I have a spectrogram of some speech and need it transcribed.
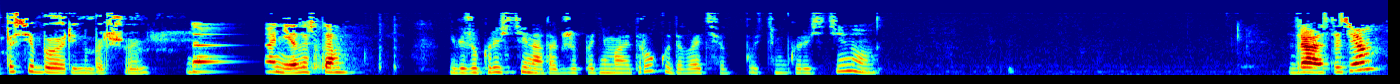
Спасибо, Арина, большое. Да, не за что. вижу, Кристина также поднимает руку. Давайте пустим Кристину. Здравствуйте.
